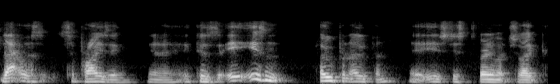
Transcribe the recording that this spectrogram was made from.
that was surprising you know because it isn't open open it is just very much like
